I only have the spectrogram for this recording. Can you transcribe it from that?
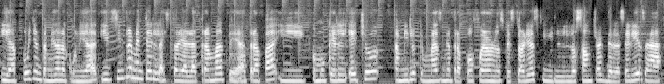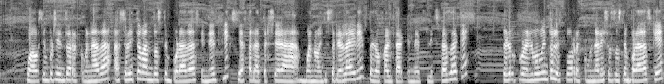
y apoyan también a la comunidad y simplemente la historia, la trama te atrapa y como que el hecho, a mí lo que más me atrapó fueron los vestuarios y los soundtracks de la serie, o sea, wow, 100% recomendada. Hasta ahorita van dos temporadas en Netflix y hasta la tercera, bueno, ya estaría al aire, pero falta que Netflix la saque. Pero por el momento les puedo recomendar esas dos temporadas que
